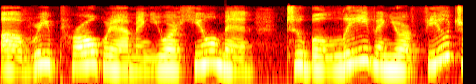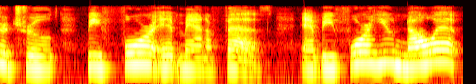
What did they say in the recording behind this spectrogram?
of reprogramming your human to believe in your future truth before it manifests. And before you know it,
